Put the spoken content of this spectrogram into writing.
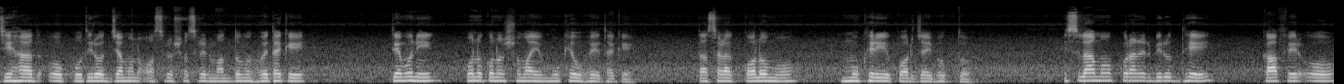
জিহাদ ও প্রতিরোধ যেমন অস্ত্রশস্ত্রের মাধ্যমে হয়ে থাকে, তেমনি কোনো কোনো সময় মুখেও হয়ে থাকে। তাছাড়া কলমও মুখেরই পর্যায়ভুক্ত। ইসলাম ও কোরআনের বিরুদ্ধে কাফের ও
